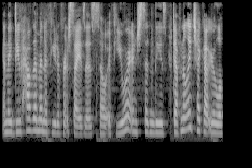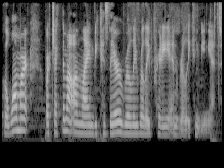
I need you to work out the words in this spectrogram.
and they do have them in a few different sizes. So if you are interested in these, definitely check out your local Walmart or check them out online because they are really, really pretty and really convenient.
